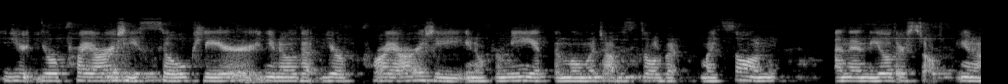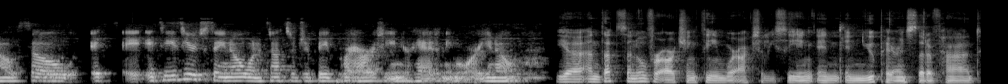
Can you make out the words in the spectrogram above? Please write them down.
your your priority is so clear you know that your priority you know for me at the moment obviously it's all about my son and then the other stuff you know. So it's it's easier to say no when it's not such a big priority in your head anymore you know? Yeah and that's an overarching theme we're actually seeing in in new parents that have had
